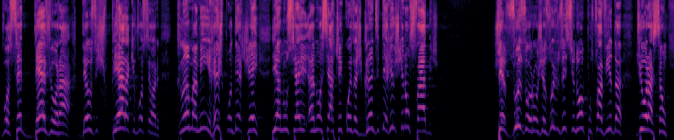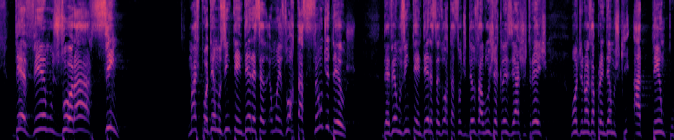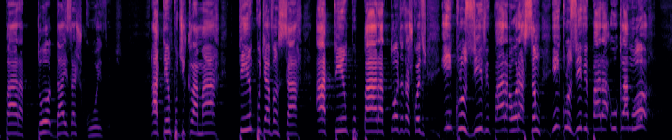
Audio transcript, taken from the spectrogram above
Você deve orar. Deus espera que você ore. Clama a mim e responder-te-ei e anunciar-te-ei coisas grandes e terríveis que não sabes. Jesus orou, Jesus nos ensinou por sua vida de oração. Devemos orar sim. Mas podemos entender, essa é uma exortação de Deus. Devemos entender essa exortação de Deus à luz de Eclesiastes 3, onde nós aprendemos que há tempo para todas as coisas há tempo de clamar, tempo de avançar, há tempo para todas as coisas, inclusive para a oração, inclusive para o clamor.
